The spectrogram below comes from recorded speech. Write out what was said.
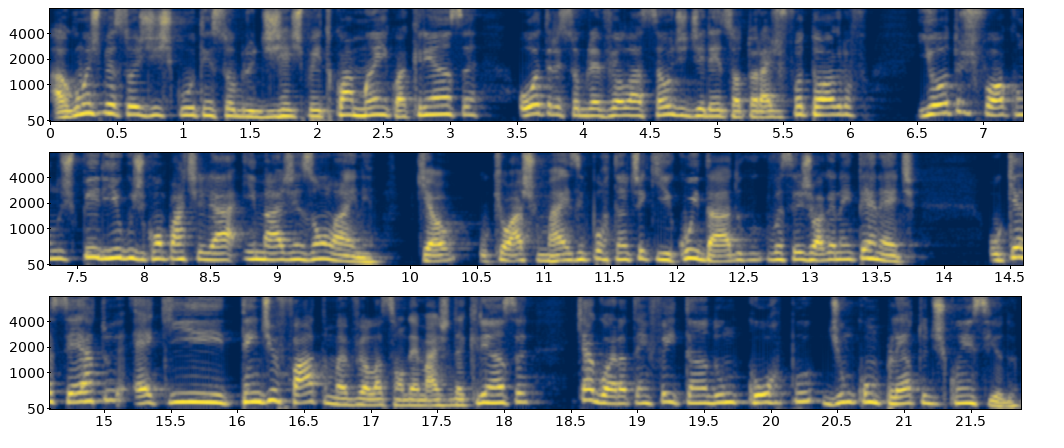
Algumas pessoas discutem sobre o desrespeito com a mãe e com a criança, outras sobre a violação de direitos autorais do fotógrafo, e outros focam nos perigos de compartilhar imagens online, que é o que eu acho mais importante aqui. Cuidado com o que você joga na internet. O que é certo é que tem de fato uma violação da imagem da criança que agora está enfeitando um corpo de um completo desconhecido.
